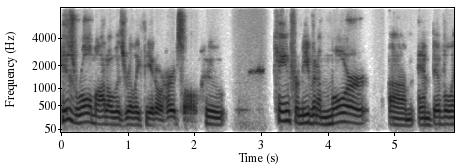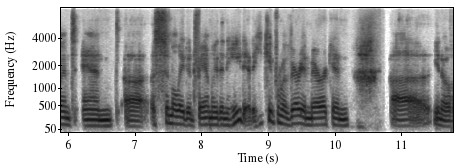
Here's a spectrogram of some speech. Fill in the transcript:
his role model was really Theodore Herzl, who came from even a more um, ambivalent and uh, assimilated family than he did. He came from a very American, uh, you know,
